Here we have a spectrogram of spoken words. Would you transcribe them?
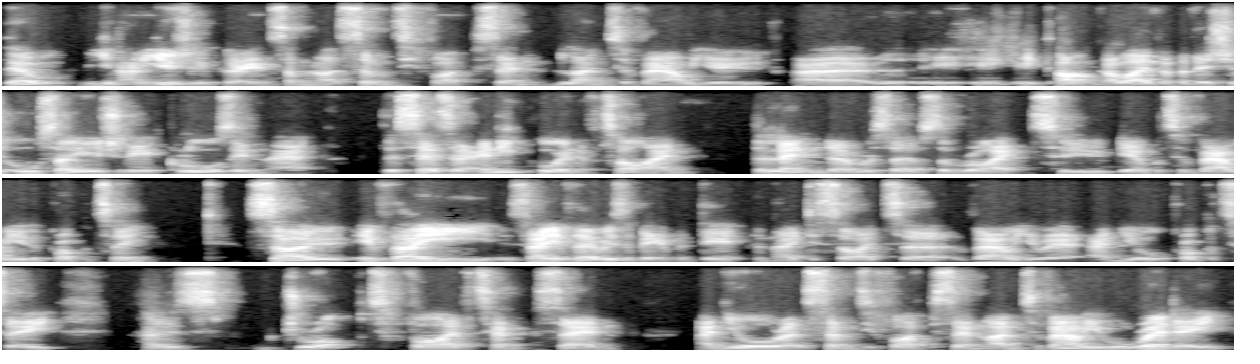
they'll you know usually put in something like 75% loan to value. Uh, it, it, can't go over but there's also usually a clause in there that says at any point of time the lender reserves the right to be able to value the property so if they say if there is a bit of a dip and they decide to value it and your property has dropped five, 10%, and you're at 75% loan to value already,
